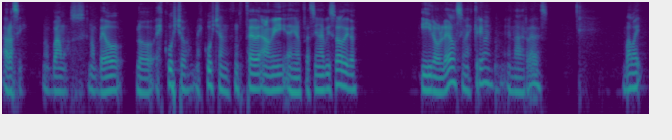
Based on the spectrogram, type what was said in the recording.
Ahora sí, nos vamos. Nos veo, lo escucho, me escuchan ustedes a mí en el próximo episodio y lo leo si me escriben en las redes. Bye bye.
